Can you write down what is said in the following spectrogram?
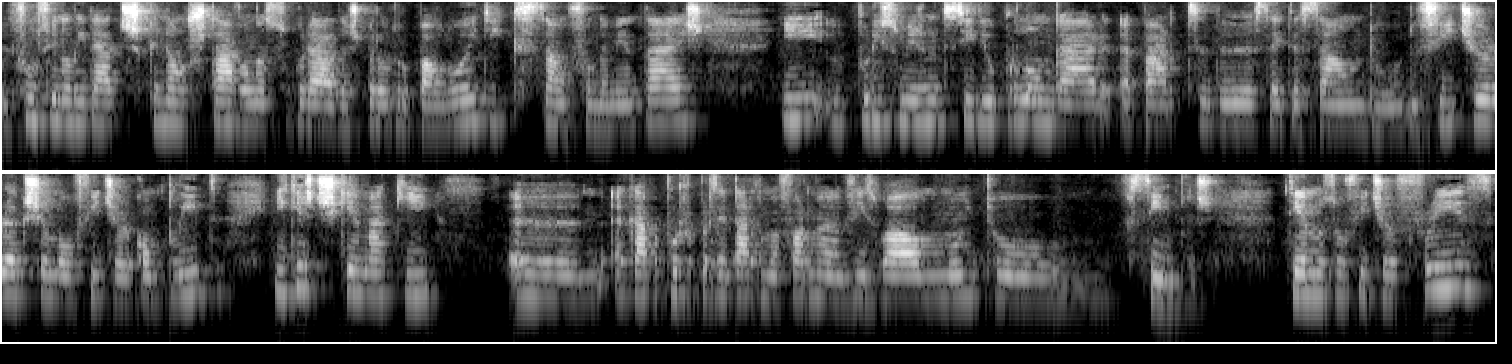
uh, funcionalidades que não estavam asseguradas para o Drupal 8 e que são fundamentais e por isso mesmo decidiu prolongar a parte de aceitação do, do feature, a que chamou Feature Complete, e que este esquema aqui uh, acaba por representar de uma forma visual muito simples. Temos o Feature Freeze,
